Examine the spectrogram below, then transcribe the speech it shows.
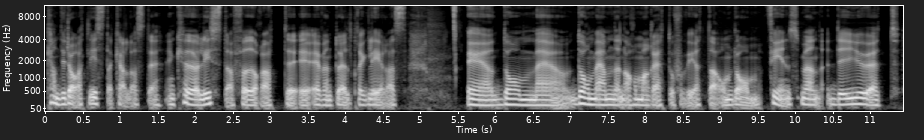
kandidatlista kallas det, en kölista för att eh, eventuellt regleras. Eh, de, eh, de ämnena har man rätt att få veta om de finns, men det är ju ett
